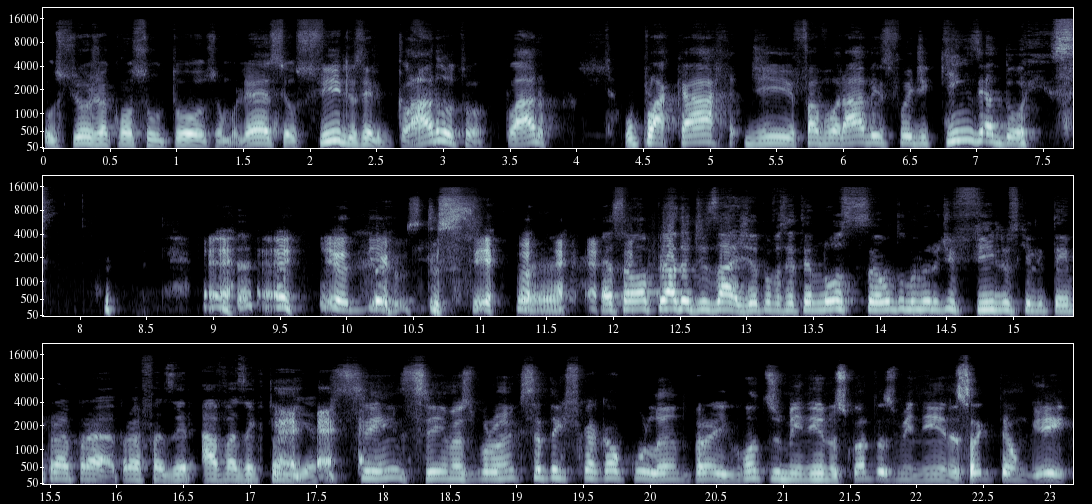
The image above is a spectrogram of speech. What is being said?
O senhor já consultou sua mulher, seus filhos? Ele, claro, doutor, claro. O placar de favoráveis foi de 15 a 2. Meu Deus do céu. É, essa é uma piada de exagero para você ter noção do número de filhos que ele tem para fazer a vasectomia. Sim, sim, mas o problema é que você tem que ficar calculando. Peraí, quantos meninos, quantas meninas? Será que tem um gay?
